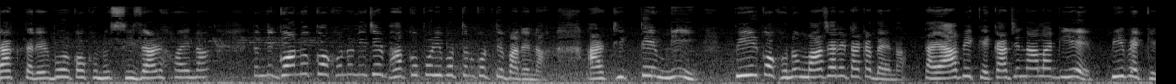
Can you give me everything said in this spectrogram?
ডাক্তারের বোর কখনো সিজার হয় না। তেমনি গণক কখনো নিজের ভাগ্য পরিবর্তন করতে পারে না। আর ঠিক তেমনি পীর কখনো মাজারে টাকা দেয় না। তাই আবেগকে কাজে না লাগিয়ে বিবেককে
